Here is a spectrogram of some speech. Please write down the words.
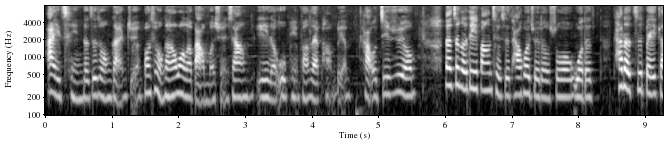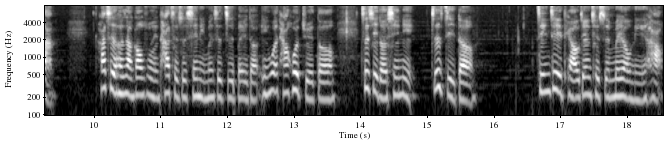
爱情的这种感觉。抱歉，我刚刚忘了把我们选项一的物品放在旁边。好，我继续哦。那这个地方其实他会觉得说，我的他的自卑感，他其实很想告诉你，他其实心里面是自卑的，因为他会觉得自己的心里自己的。经济条件其实没有你好，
